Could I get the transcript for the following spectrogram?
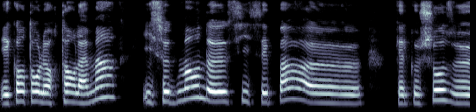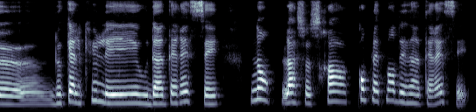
et quand on leur tend la main, ils se demandent euh, si c'est pas euh, quelque chose de calculé ou d'intéressé. Non, là ce sera complètement désintéressé.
